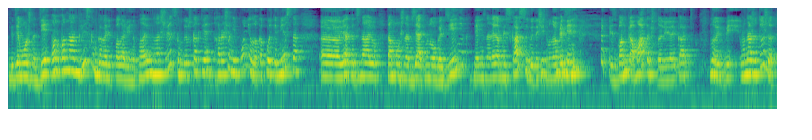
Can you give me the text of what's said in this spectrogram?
где можно... де- Он, он на английском говорит половину, половину на шведском. Говорит, как-то я хорошо не поняла, какое-то место, э, я говорит, знаю, там можно взять много денег, я не знаю, наверное, из кассы вытащить много денег, из банкомата, что ли, или как... Ну, у нас же тоже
